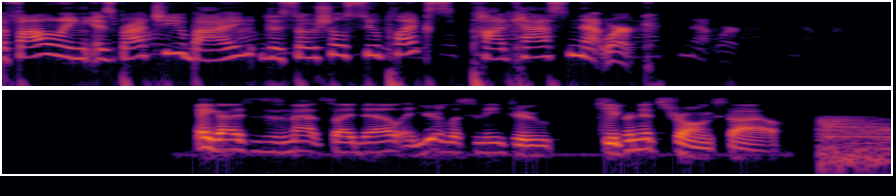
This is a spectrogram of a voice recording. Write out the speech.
The following is brought to you by the Social Suplex Podcast Network. Hey guys, this is Matt Seidel, and you're listening to Keeping It Strong Style.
